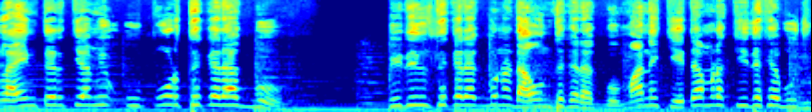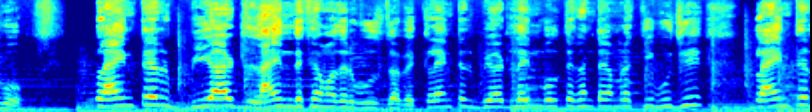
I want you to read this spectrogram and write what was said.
ক্লায়েন্টের কি আমি উপর থেকে রাখব? মিডিল থেকে রাখব না ডাউন থেকে রাখব? মানে কি? এটা আমরা কি দেখে বুঝব? ক্লায়েন্টের বিয়ার্ড লাইন দেখে আমাদের বুঝতে হবে। ক্লায়েন্টের বিয়ার্ড লাইন বলতে এখানটায় আমরা কি বুঝি? ক্লায়েন্টের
